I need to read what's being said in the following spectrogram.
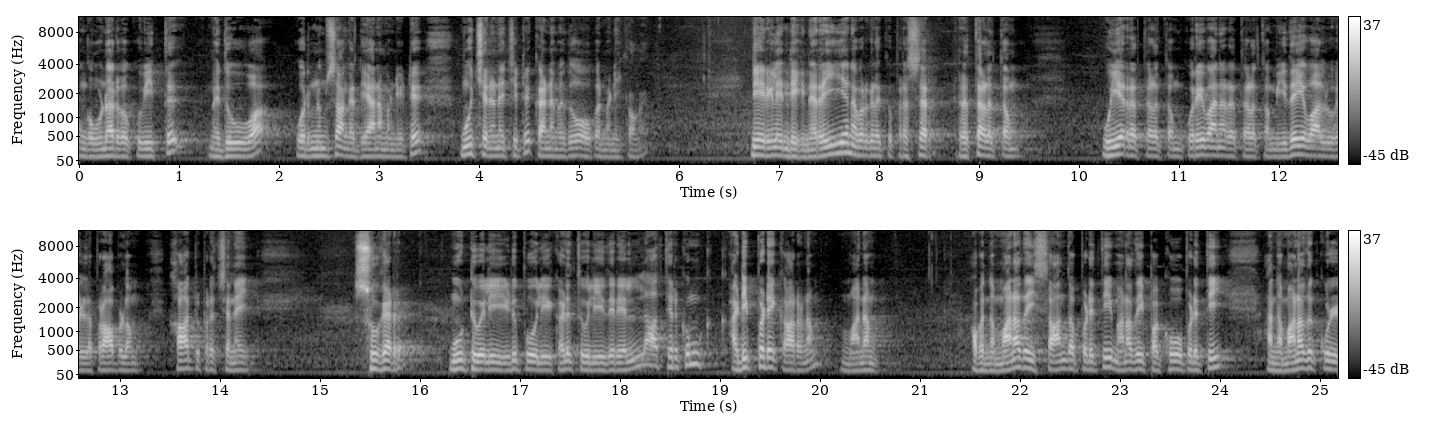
உங்கள் உணர்வை குவித்து மெதுவாக ஒரு நிமிஷம் அங்கே தியானம் பண்ணிவிட்டு மூச்சை நினச்சிட்டு கண்ணை மெதுவாக ஓப்பன் பண்ணிக்கோங்க. நேரில் இன்றைக்கு நிறைய நபர்களுக்கு ப்ரெஷர் ரத்த அழுத்தம் உயர் ரத்த அழுத்தம் குறைவான ரத்த அழுத்தம் இதய வாழ்வுகளில் ப்ராப்ளம் ஹார்ட் பிரச்சனை சுகர் மூட்டு வலி இடுப்பு வலி கழுத்து வலி இது எல்லாத்திற்கும் அடிப்படை காரணம் மனம். அப்போ இந்த மனதை சாந்தப்படுத்தி மனதை பக்குவப்படுத்தி அந்த மனதுக்குள்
